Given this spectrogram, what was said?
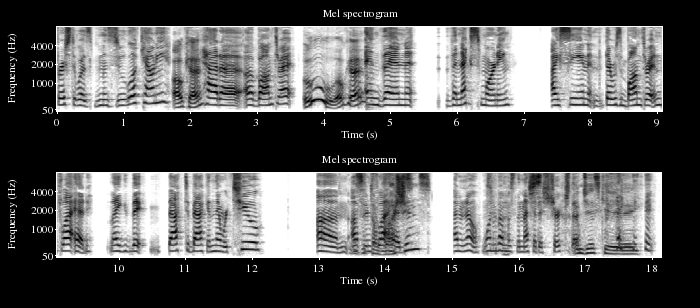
first it was missoula county Okay. had a, a bomb threat Ooh, okay. and then the next morning i seen that there was a bomb threat in flathead like the back to back and there were two um Was up it in the flathead Russians? i don't know one of them was the methodist church though I'm just kidding.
